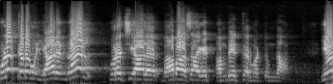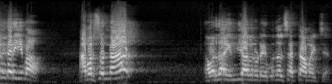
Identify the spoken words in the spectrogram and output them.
குலக்கடவுள் யார் என்றால் புரட்சியாளர் பாபா சாஹேப் அம்பேத்கர் மட்டும்தான். ஏன் தெரியுமா? அவர் சொன்னார் அவர்தான் இந்தியாவினுடைய முதல் சட்ட அமைச்சர்.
